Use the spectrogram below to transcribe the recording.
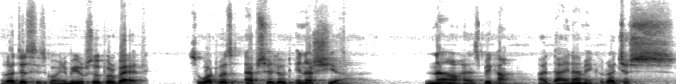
rajas is going to be super bad. So what was absolute inertia now has become a dynamic rajas.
